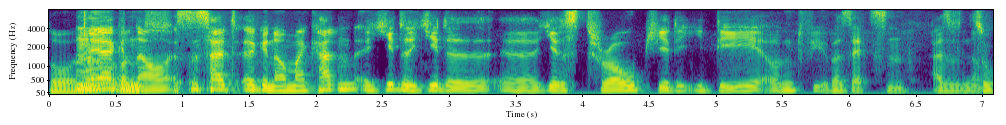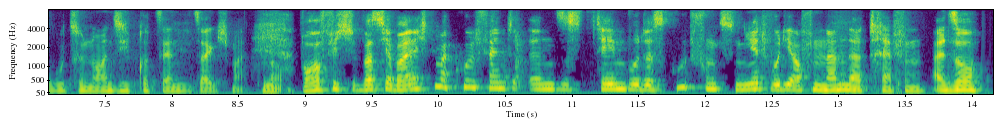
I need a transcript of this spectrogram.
So, ne? Ja, genau. Und, es ist halt, äh, genau, man kann äh, jede, jede, äh, jedes Trope, jede Idee irgendwie übersetzen. Also genau. zu, zu 90 Prozent, sage ich mal. Genau. Worauf ich, was ich aber echt mal cool fände, ein System, wo das gut funktioniert, wo die aufeinandertreffen. Also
